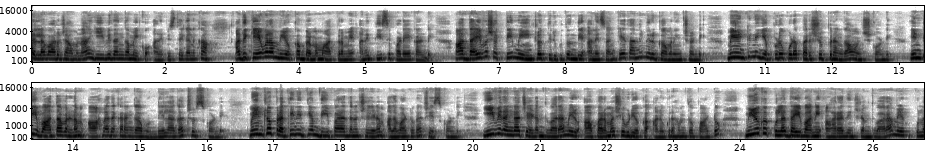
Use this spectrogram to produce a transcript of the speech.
తెల్లవారుజామున ఈ విధంగా మీకు అనిపిస్తే కనుక అది కేవలం కేవలం మీ యొక్క భ్రమ మాత్రమే అని తీసి పడేయకండి ఆ దైవశక్తి మీ ఇంట్లో తిరుగుతుంది అనే సంకేతాన్ని మీరు గమనించండి. మీ ఇంటిని ఎప్పుడూ కూడా పరిశుభ్రంగా ఉంచుకోండి. ఇంటి వాతావరణం ఆహ్లాదకరంగా ఉండేలాగా చూసుకోండి. మీ ఇంట్లో ప్రతినిత్యం దీపారాధన చేయడం అలవాటుగా చేసుకోండి. ఈ విధంగా చేయడం ద్వారా మీరు ఆ పరమశివుడి యొక్క అనుగ్రహంతో పాటు మీ యొక్క కుల దైవాన్ని ఆరాధించడం ద్వారా మీ యొక్క కుల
